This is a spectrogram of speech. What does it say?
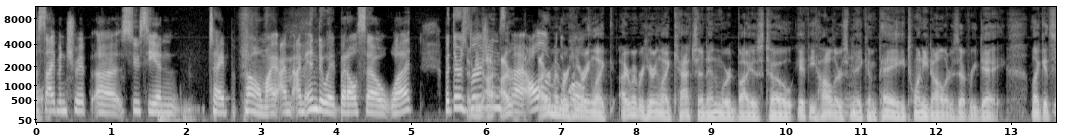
psilocybin trip, uh, Seussian type poem. I, I'm I'm into it, but also what? But there's I mean, versions I, I, uh, all I over remember the world. hearing like I remember hearing like catch an N word by his toe. If he hollers, make him pay twenty dollars every day. Like it seems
